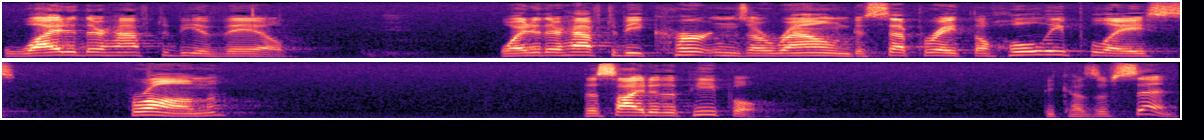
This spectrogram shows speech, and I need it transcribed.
Why did there have to be a veil? Why did there have to be curtains around to separate the holy place from the sight of the people? Because of sin.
